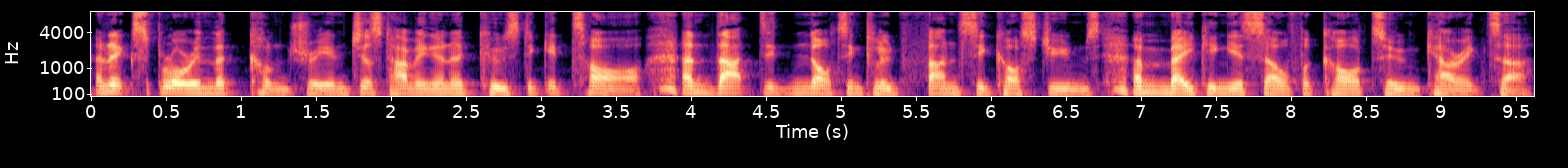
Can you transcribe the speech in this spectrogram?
and exploring the country and just having an acoustic guitar, and that did not include fancy costumes and making yourself a cartoon character.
